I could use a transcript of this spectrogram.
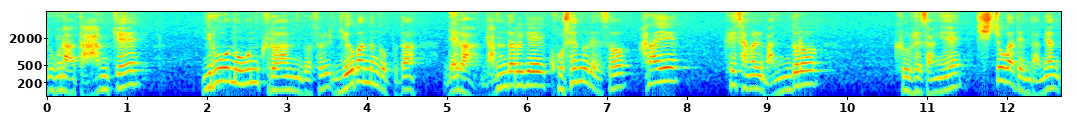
누구나 다 함께 이루어 놓은 그러한 것을 이어받는 것보다 내가 남다르게 고생을 해서 하나의 회상을 만들어 그 회상의 시조가 된다면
